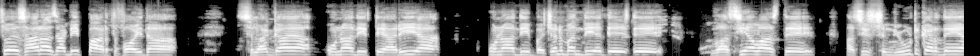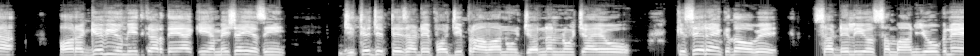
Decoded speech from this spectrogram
ਸੋ ਇਹ ਸਾਰਾ ਸਾਡੀ ਭਾਰਤ ਫੌਜ ਦਾ ਸ਼ਲਾਘਾ ਆ, ਉਹਨਾਂ ਦੀ ਤਿਆਰੀ ਆ, ਉਹਨਾਂ ਦੀ ਬਚਨਬੰਦੀ ਹੈ ਦੇਸ਼ ਦੇ ਵਾਸੀਆਂ ਵਾਸਤੇ। ਅਸੀਂ ਸਲੂਟ ਕਰਦੇ ਆ ਔਰ ਅੱਗੇ ਵੀ ਉਮੀਦ ਕਰਦੇ ਆ ਕਿ ਹਮੇਸ਼ਾ ਹੀ ਅਸੀਂ ਜਿੱਥੇ ਜਿੱਥੇ ਸਾਡੇ ਫੌਜੀ ਭਰਾਵਾਂ ਨੂੰ ਜਰਨਲ ਨੂੰ, ਚਾਹੇ ਉਹ ਕਿਸੇ ਰੈਂਕ ਦਾ ਹੋਵੇ, ਸਾਡੇ ਲਈ ਉਹ ਸਨਮਾਨਯੋਗ ਨੇ,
